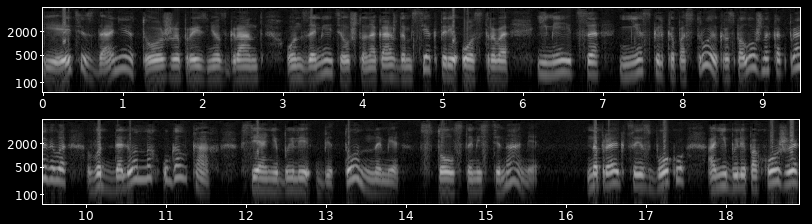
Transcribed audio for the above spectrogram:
«И эти здания тоже», — произнес Грант. Он заметил, что на каждом секторе острова имеется несколько построек, расположенных, как правило, в отдаленных уголках. Все они были бетонными, с толстыми стенами. На проекции сбоку они были похожи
